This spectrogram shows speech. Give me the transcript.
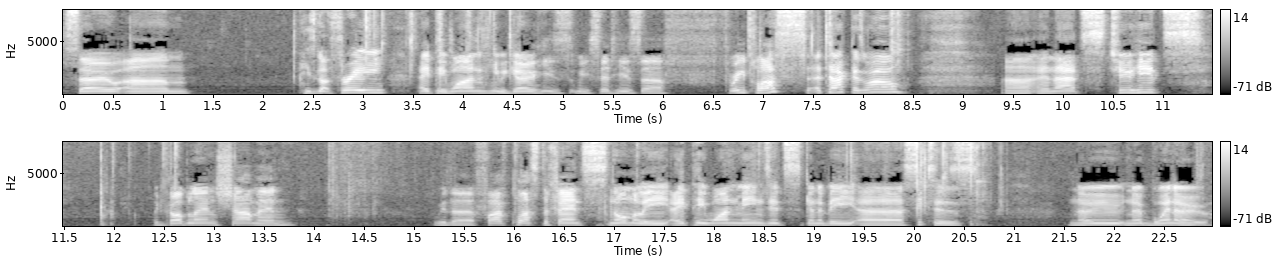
so, um, he's got three AP one. Here we go. He's we said he's uh, three plus attack as well, uh, and that's two hits. The Goblin Shaman with a five plus defense. Normally, AP one means it's going to be uh, sixes. No, no bueno.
